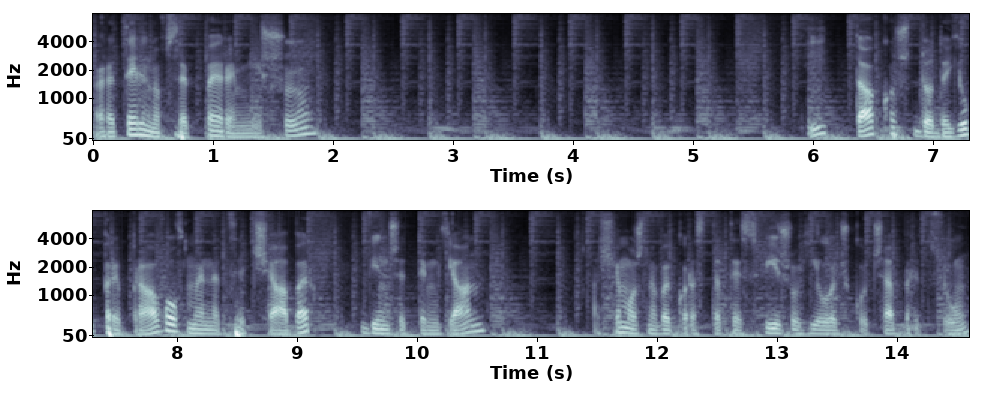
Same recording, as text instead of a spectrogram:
Ретельно все перемішую. І також додаю приправу, в мене це чабер, він же тим'ян. А ще можна використати свіжу гілочку чабрецю.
